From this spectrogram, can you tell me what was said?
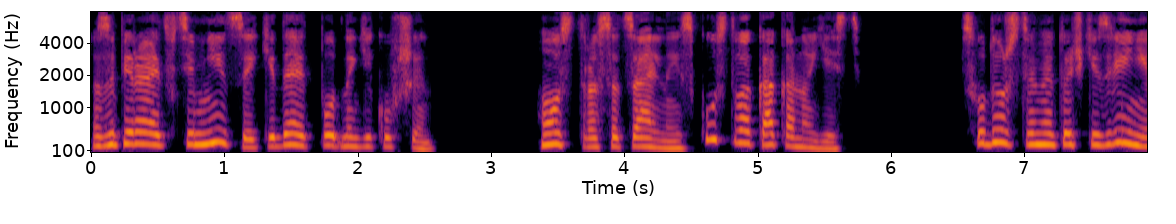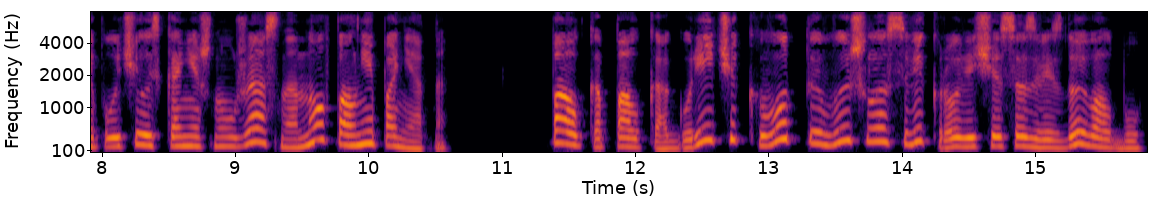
запирает в темнице и кидает под ноги кувшин. Остро-социальное искусство, как оно есть. С художественной точки зрения получилось, конечно, ужасно, но вполне понятно. Палка-палка огуречек, вот и вышло свекровище со звездой во лбу.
